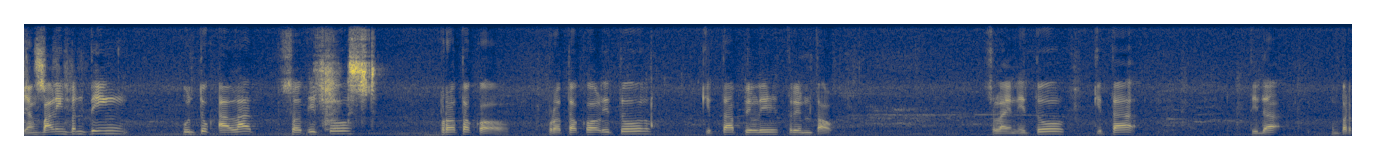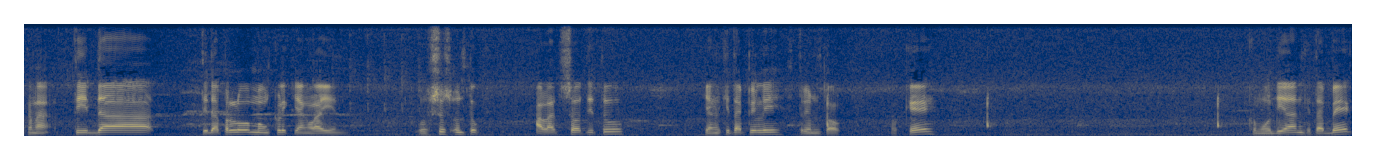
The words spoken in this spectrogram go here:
Yang paling penting untuk alat shot itu protokol. Protokol itu kita pilih trim talk selain itu kita tidak memperkena tidak tidak perlu mengklik yang lain. Khusus untuk alat shot itu yang kita pilih trim talk oke? okay? Kemudian kita back.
